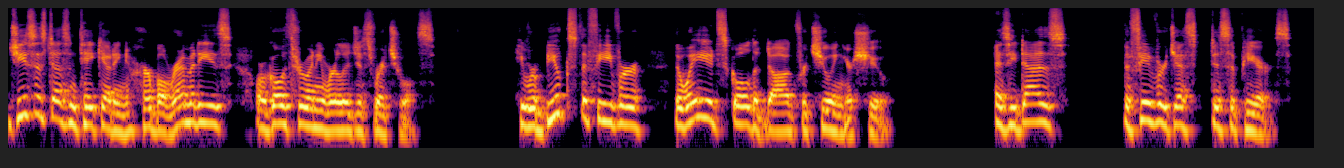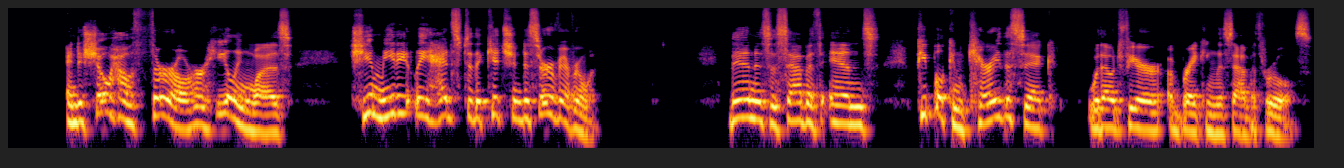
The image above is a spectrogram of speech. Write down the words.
Jesus doesn't take out any herbal remedies or go through any religious rituals. He rebukes the fever the way you'd scold a dog for chewing your shoe. As he does, the fever just disappears. And to show how thorough her healing was, she immediately heads to the kitchen to serve everyone. Then, as the Sabbath ends, people can carry the sick without fear of breaking the Sabbath rules.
